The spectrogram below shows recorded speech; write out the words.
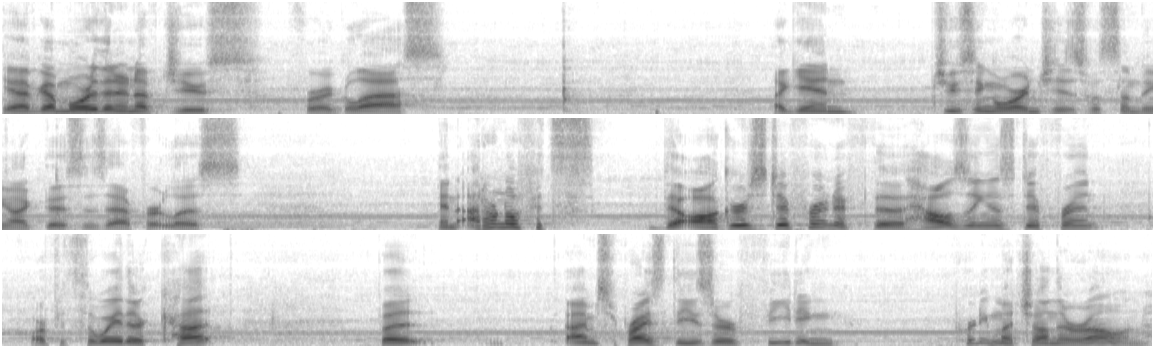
Yeah, I've got more than enough juice for a glass. Again, juicing oranges with something like this is effortless. And I don't know if it's the auger's different, if the housing is different, or if it's the way they're cut, but I'm surprised these are feeding pretty much on their own.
